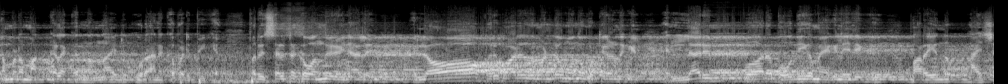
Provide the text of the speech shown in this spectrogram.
നമ്മുടെ മക്കളൊക്കെ നന്നായിട്ട് ഖുറാനൊക്കെ പഠിപ്പിക്കുക. ഇപ്പൊ റിസൾട്ടൊക്കെ വന്നു കഴിഞ്ഞാൽ എല്ലാ ഒരുപാട് രണ്ടോ മൂന്നോ കുട്ടികളുണ്ടെങ്കിൽ എല്ലാവരും വേറെ ഭൗതിക മേഖലയിലേക്ക് പറയുന്നു അയച്ച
